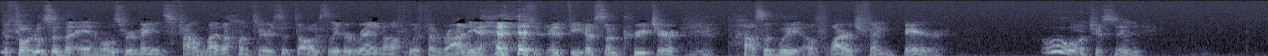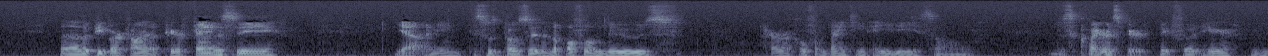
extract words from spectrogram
The photos of the animals' remains found by the hunters. The dogs later ran off with the rotting head and feet of some creature, possibly a large-fanged bear. Ooh. Interesting. And other people are calling it a pure fantasy. Yeah, I mean, this was posted in the Buffalo News article from 1980, so this Clarence Bear Bigfoot here. Hmm,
